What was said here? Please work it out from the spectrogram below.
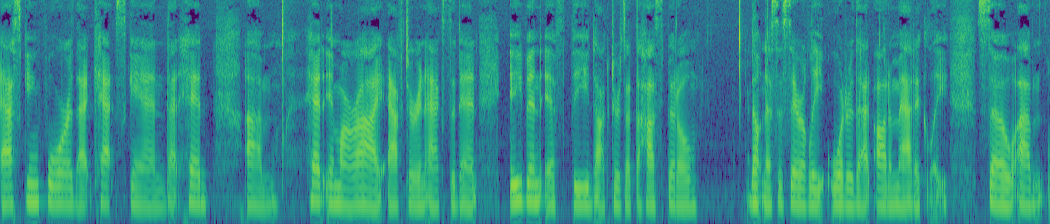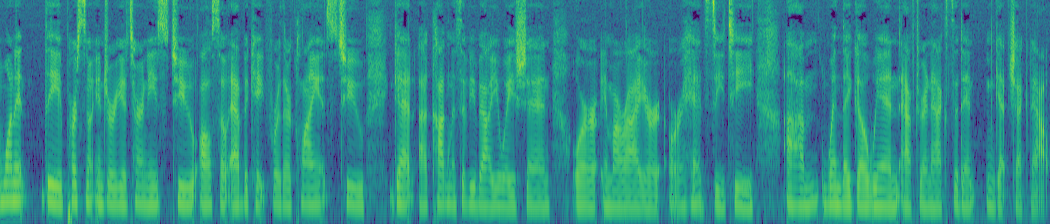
asking for that CAT scan, that head. Um, head MRI after an accident, even if the doctors at the hospital don't necessarily order that automatically. So, um, wanted the personal injury attorneys to also advocate for their clients to get a cognitive evaluation or MRI or, or head CT um, when they go in after an accident and get checked out.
